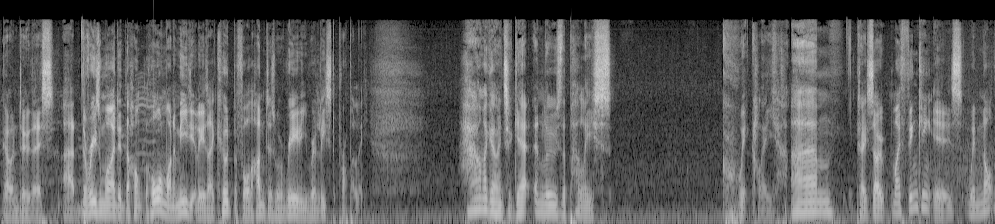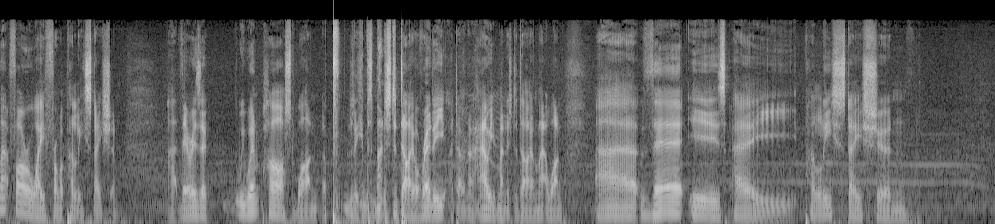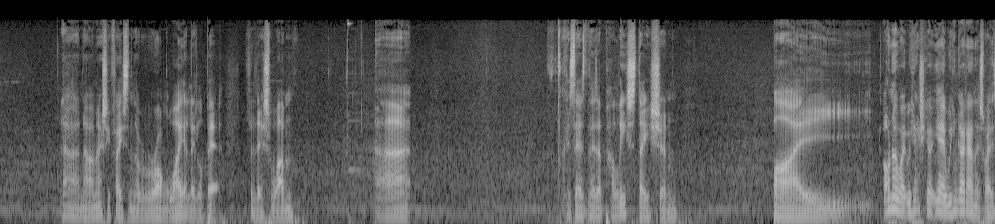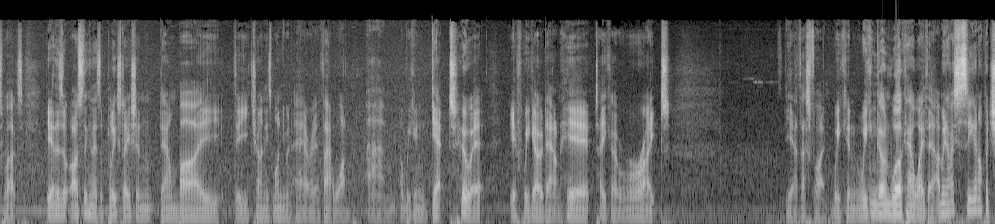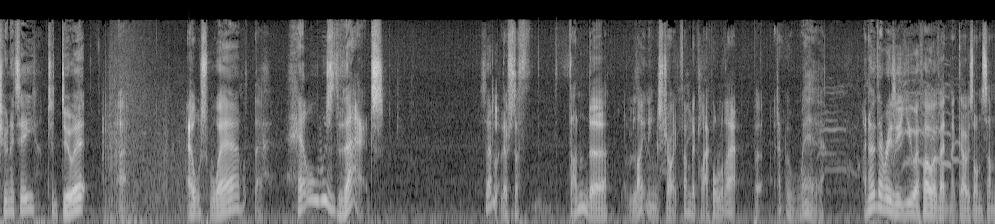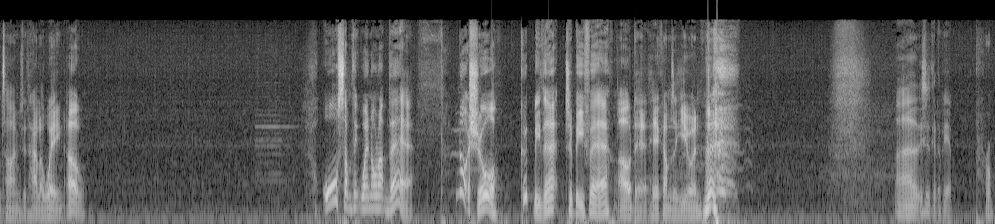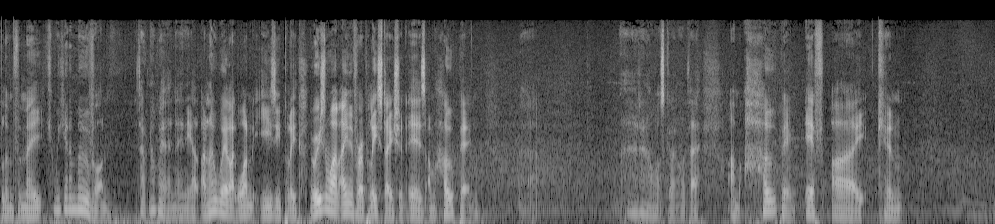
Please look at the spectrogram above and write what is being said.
go and do this. Uh, the reason why I did the honk the horn one immediately is I could before the hunters were really released properly. How am I going to get and lose the police quickly? Um, okay, so my thinking is we're not that far away from a police station. Uh, there is a... We went past one. Uh, pff, Liam's managed to die already. I don't know how he managed to die on that one. Uh, there is a police station... Uh, no, I'm actually facing the wrong way a little bit for this one. Uh, because there's there's a police station by. Oh no, wait, we can actually go. Yeah, we can go down this way. This works. Yeah, there's. A, I was thinking there's a police station down by the Chinese Monument area. That one, um, and we can get to it if we go down here, take a right. Yeah, that's fine. We can we can go and work our way there. I mean, if I see an opportunity to do it uh, elsewhere, what the hell was that? Is that like there's just a thunder, lightning strike, thunderclap, all of that, but I don't know where. I know there is a UFO event that goes on sometimes with Halloween. Oh. Or something went on up there. Not sure. Could be that, to be fair. Oh dear, here comes a Ewan. uh, this is going to be a problem for me. Can we get a move on? I don't know where any I know where like one easy police... The reason why I'm aiming for a police station is I'm hoping I don't know what's going on up there. I'm hoping if I can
